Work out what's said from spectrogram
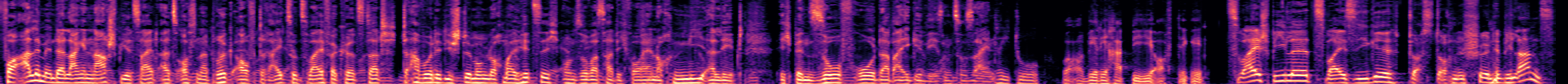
vor allem in der langen Nachspielzeit Nachspielzeit, als Osnabrück auf 3 zu 2 verkürzt hat, da wurde die Stimmung nochmal hitzig und sowas hatte ich vorher noch nie erlebt. Ich bin so froh, dabei gewesen zu sein. Zwei Spiele, zwei Siege, das ist doch eine schöne Bilanz.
